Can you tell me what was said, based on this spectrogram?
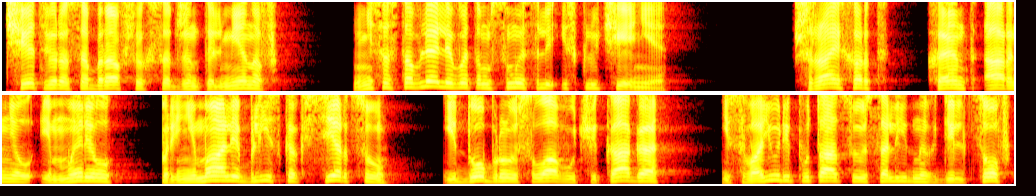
Четверо собравшихся джентльменов не составляли в этом смысле исключения. Шрайхард, Хэнд, Арнил и Мэрил принимали близко к сердцу и добрую славу Чикаго, и свою репутацию солидных дельцов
